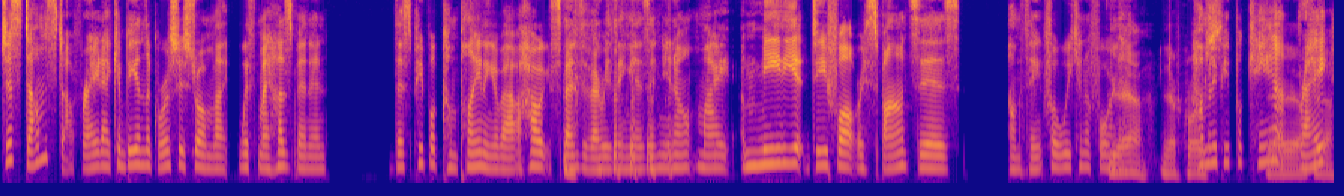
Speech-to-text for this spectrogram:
just dumb stuff, right? I can be in the grocery store with my husband and there's people complaining about how expensive everything is. And, you know, my immediate default response is, I'm thankful we can afford it. yeah, yeah, of course. How many people can't, yeah, right? yeah.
